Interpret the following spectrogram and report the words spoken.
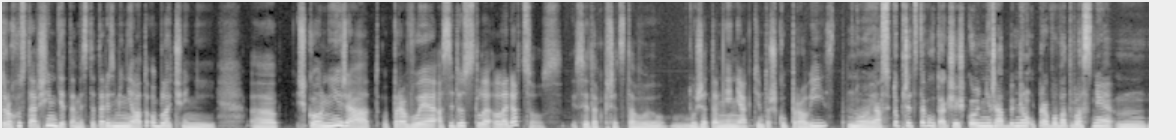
trochu starším dětem. Vy jste tady zmínila to oblečení. Školní řád upravuje asi dost ledacos, jestli tak představuju. Můžete mě nějak tím trošku províst? No, já si to představuju tak, že školní řád by měl upravovat vlastně mm,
